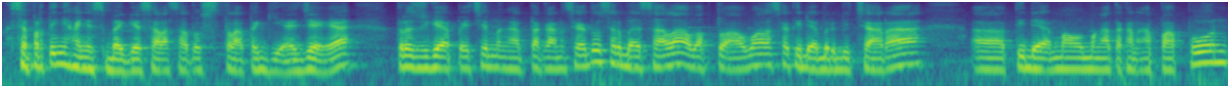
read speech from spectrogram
sepertinya hanya sebagai salah satu strategi aja ya. Terus juga PC mengatakan saya itu serba salah. Waktu awal saya tidak berbicara uh, tidak mau mengatakan apa pun,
